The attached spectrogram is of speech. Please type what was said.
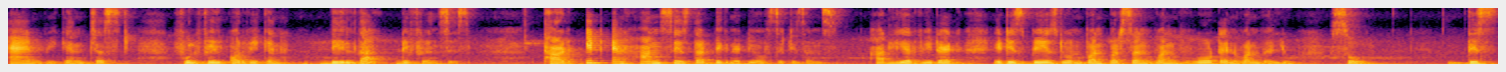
and we can just fulfill or we can deal the differences. Third, it enhances the dignity of citizens. Earlier we read it is based on one person, one vote and one value. So this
